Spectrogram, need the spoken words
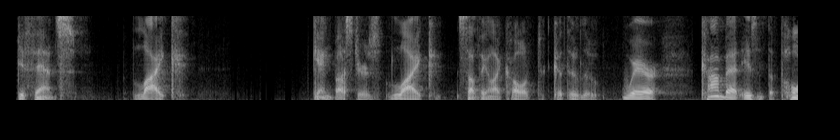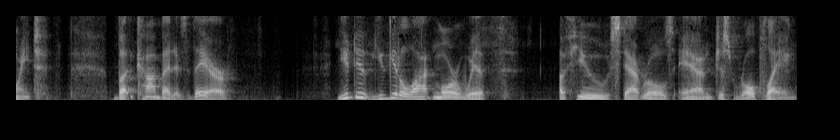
defense, like gangbusters, like something like Call of Cthulhu, where combat isn't the point, but combat is there. You do you get a lot more with a few stat rolls and just role playing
